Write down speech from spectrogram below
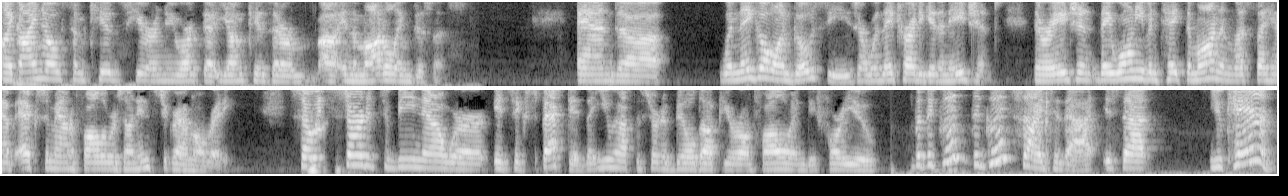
like I know some kids here in New York that young kids that are uh, in the modeling business, and uh, when they go on go sees or when they try to get an agent, their agent they won't even take them on unless they have X amount of followers on Instagram already. So it's started to be now where it's expected that you have to sort of build up your own following before you. But the good the good side to that is that you can.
